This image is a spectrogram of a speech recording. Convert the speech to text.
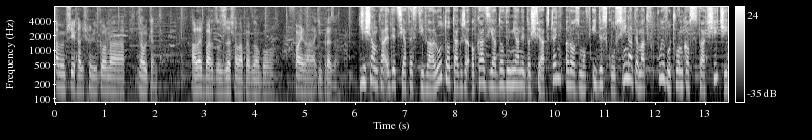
a my przyjechaliśmy tylko na, na weekend. Ale bardzo z Rzesza na pewno, bo fajna impreza. Dziesiąta edycja festiwalu to także okazja do wymiany doświadczeń, rozmów i dyskusji na temat wpływu członkowstwa w sieci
